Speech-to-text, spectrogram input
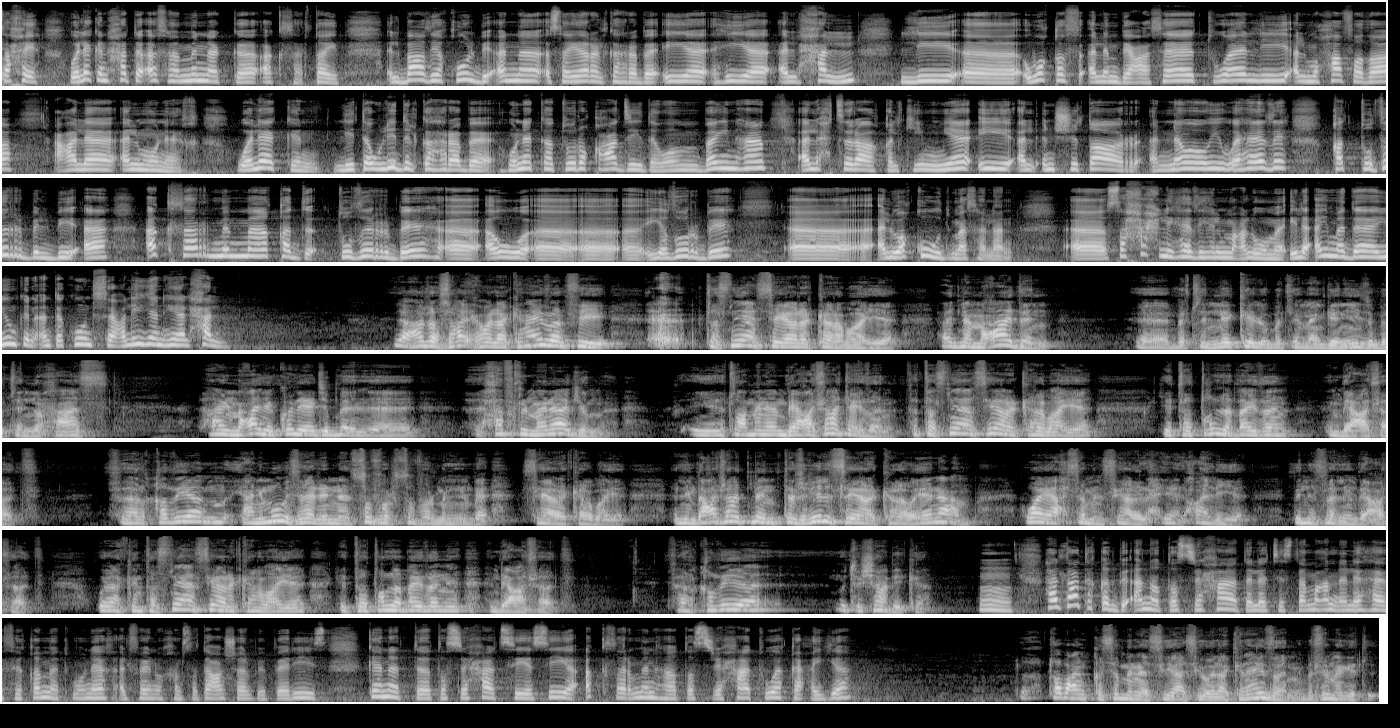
صحيح ولكن حتى أفهم منك أكثر. طيب البعض يقول بأن السيارة الكهربائية هي الحل لوقف الانبعاثات وللمحافظة على المناخ. ولكن لتوليد الكهرباء هناك طرق عديدة ومن بينها الاحتراق الكيميائي الانشطار النووي وهذه قد تضر بالبيئة أكثر مما قد تضر به أو يضر به آه، الوقود مثلا. آه، صحح لي هذه المعلومة. إلى أي مدى يمكن أن تكون فعليا هي الحل؟ لا هذا صحيح ولكن أيضا في تصنيع السيارة الكهربائية. عندنا معادن آه، مثل النيكل ومثل المنغنيز ومثل النحاس. هاي المعادن كلها يجب حفر المناجم. يطلع منها انبعاثات أيضا. فتصنيع السيارة الكهربائية يتطلب أيضا انبعاثات. فالقضية يعني مو سهل ان صفر صفر من السياره الكهربائية. الانبعاثات من تشغيل السيارة الكهربائية نعم هو أحسن من السياره الحالية بالنسبة للانبعاثات. ولكن تصنيع السيارة الكهربائية يتطلب أيضا انبعاثات. فالقضية متشابكة. هل تعتقد بأن التصريحات التي استمعنا لها في قمة مناخ 2015 بباريس كانت تصريحات سياسية أكثر منها تصريحات واقعية؟ طبعا قسم منها سياسي ولكن أيضا مثل ما قلت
